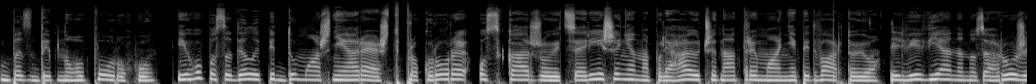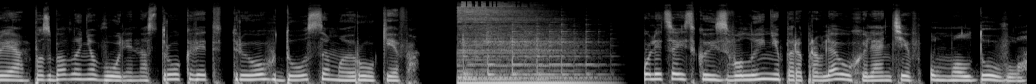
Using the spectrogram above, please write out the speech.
бездибного пороху. Його посадили під домашній арешт. Прокурори оскаржують це рішення, наполягаючи на триманні під вартою. Львів'янину загрожує позбавлення волі на строк від 3 до 7 років. Поліцейський з Волині переправляв ухилянтів у Молдову.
